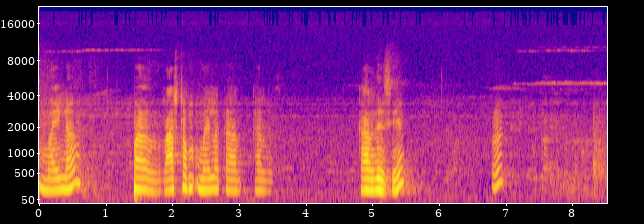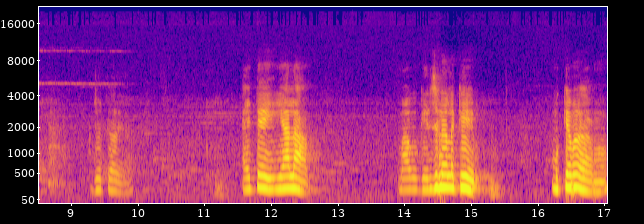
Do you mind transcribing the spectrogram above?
మహిళ రాష్ట్ర మహిళా కార్ కార్యదర్శి. కార్యదర్శి అయితే ఇవాళ మాకు గిరిజనులకి ముఖ్యమైన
